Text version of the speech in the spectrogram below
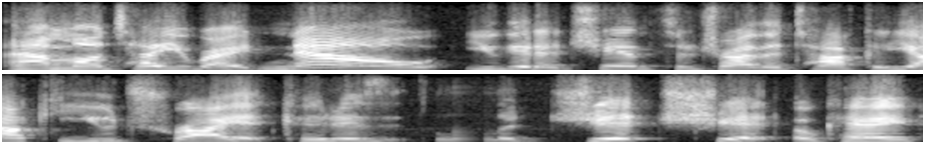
And I'm gonna tell you right now, you get a chance to try the takoyaki, you try it because it is legit shit. Okay,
